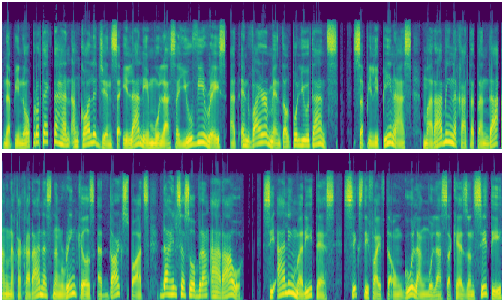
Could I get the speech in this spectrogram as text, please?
na pinoprotektahan ang collagen sa ilalim mula sa UV rays at environmental pollutants. Sa Pilipinas, maraming nakatatanda ang nakakaranas ng wrinkles at dark spots dahil sa sobrang araw. Si Aling Marites, 65 taong gulang mula sa Quezon City,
